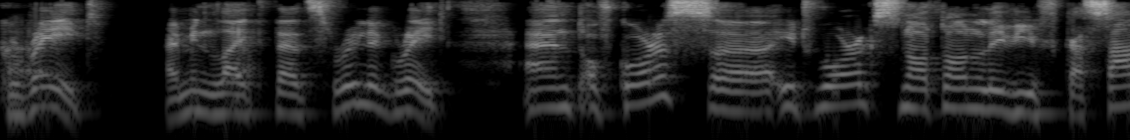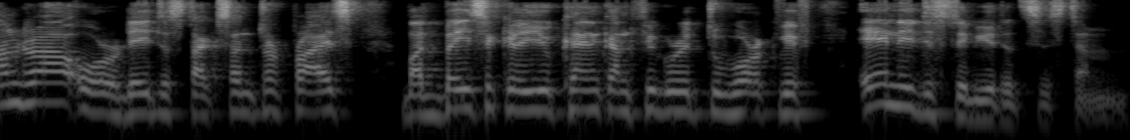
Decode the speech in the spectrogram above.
Great. I mean, like, that's really great. And of course, uh, it works not only with Cassandra or DataStax Enterprise, but basically you can configure it to work with any distributed system.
